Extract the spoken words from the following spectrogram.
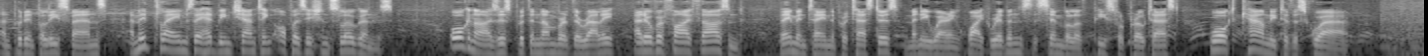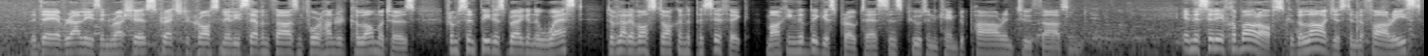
and put in police vans amid claims they had been chanting opposition slogans. Organisers put the number at the rally at over 5,000. They maintain the protesters, many wearing white ribbons, the symbol of peaceful protest, walked calmly to the square. The day of rallies in Russia stretched across nearly 7,400 kilometres from St. Petersburg in the west to Vladivostok in the Pacific, marking the biggest protest since Putin came to power in 2000. In the city of Khabarovsk, the largest in the Far East,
